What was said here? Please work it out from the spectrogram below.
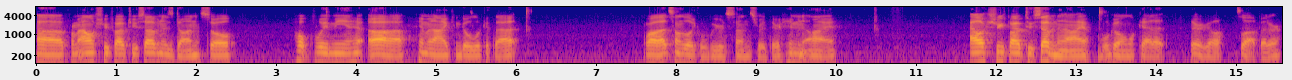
uh, from Alex3527 is done, so hopefully me and uh, him and I can go look at that. Wow, that sounds like a weird sentence right there. Him and I. Alex3527 and I will go and look at it. There we go. It's a lot better.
